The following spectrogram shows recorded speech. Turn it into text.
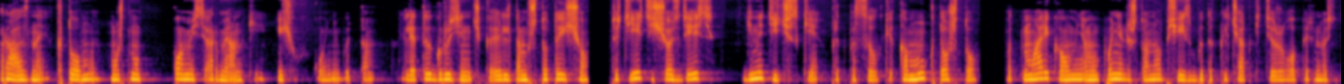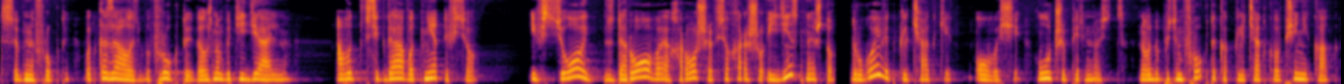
Разные. Кто мы? Может, мы помесь армянки, еще какой-нибудь там. Или это грузиночка, или там что-то еще. То есть есть еще здесь генетические предпосылки. Кому, кто, что. Вот Марика у меня, мы поняли, что она вообще избыток клетчатки тяжело переносит, особенно фрукты. Вот казалось бы, фрукты должно быть идеально. А вот всегда вот нет и все и все здоровое, хорошее, все хорошо. Единственное, что другой вид клетчатки, овощи, лучше переносится. Но вот, допустим, фрукты как клетчатка вообще никак.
